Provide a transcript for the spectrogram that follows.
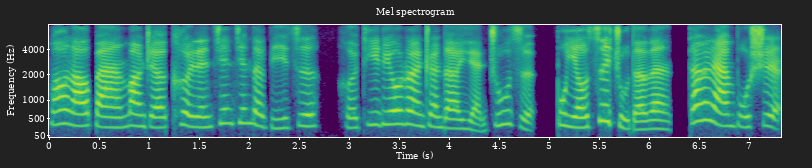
猫老板望着客人尖尖的鼻子和滴溜乱转的眼珠子，不由自主地问：“当然不是，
